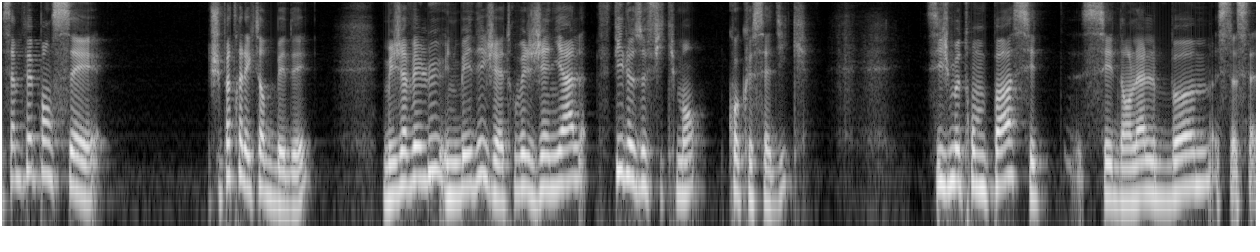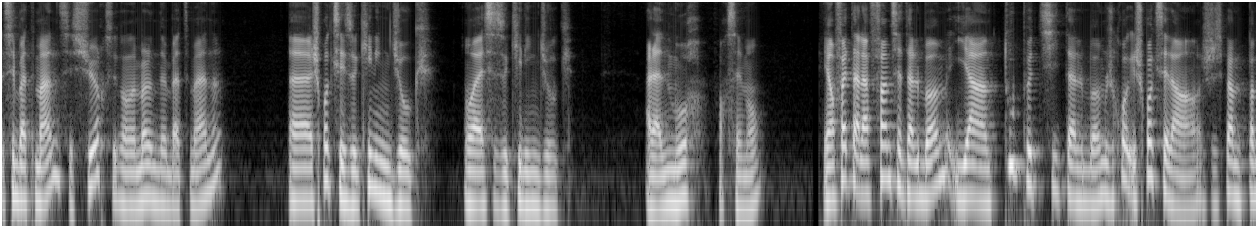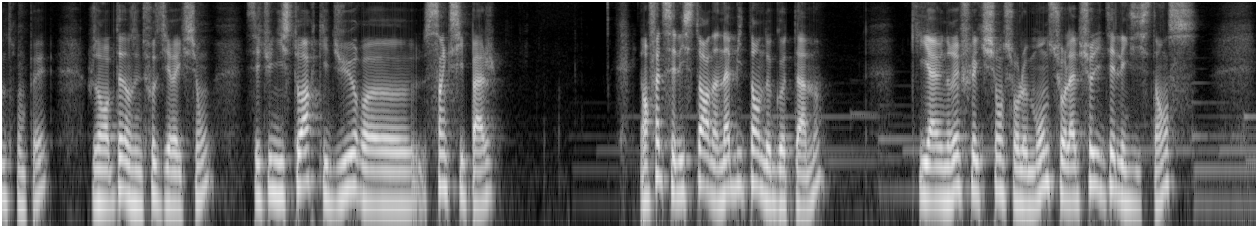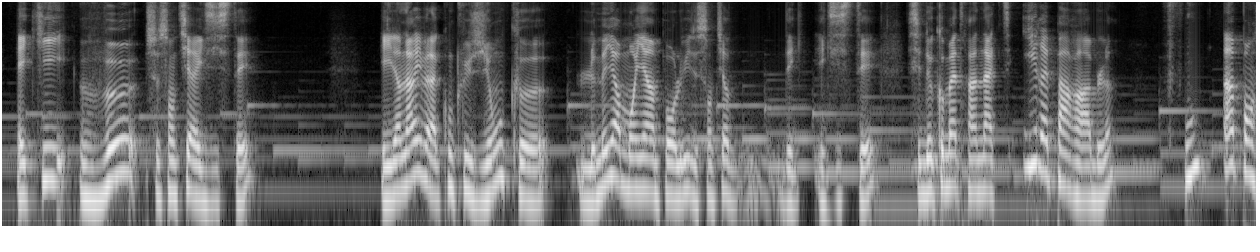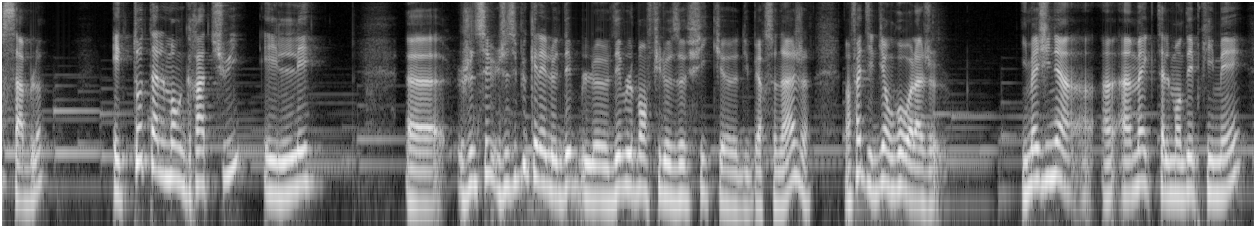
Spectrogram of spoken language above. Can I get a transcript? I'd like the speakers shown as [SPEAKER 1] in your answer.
[SPEAKER 1] Et ça me fait penser. Je suis pas très lecteur de BD, mais j'avais lu une BD que j'avais trouvé géniale philosophiquement, quoique sadique. Si je me trompe pas, c'est c'est dans l'album. C'est Batman, c'est sûr, c'est dans l'album de Batman. Euh, je crois que c'est The Killing Joke. Ouais, c'est The Killing Joke. Alan Moore, forcément. Et en fait, à la fin de cet album, il y a un tout petit album. Je crois, je crois que c'est là. Hein, j'espère ne pas me tromper. Je vous envoie peut-être dans une fausse direction. C'est une histoire qui dure 5-6 euh, pages. Et en fait, c'est l'histoire d'un habitant de Gotham qui a une réflexion sur le monde, sur l'absurdité de l'existence, et qui veut se sentir exister. Et il en arrive à la conclusion que le meilleur moyen pour lui de sentir exister, c'est de commettre un acte irréparable, fou, impensable, et totalement gratuit et laid. Euh, je ne sais, je sais plus quel est le, développement philosophique euh, du personnage. En fait, il dit en gros, voilà, je... imaginez un, mec tellement déprimé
